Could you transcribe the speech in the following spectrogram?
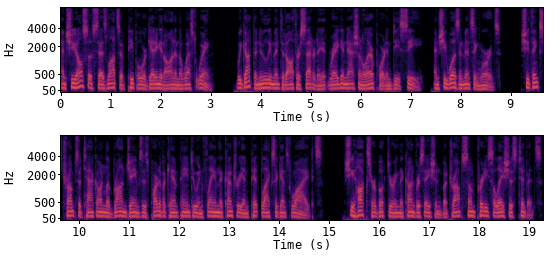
and she also says lots of people were getting it on in the West Wing. We got the newly minted author Saturday at Reagan National Airport in D.C., and she wasn't mincing words. She thinks Trump's attack on LeBron James is part of a campaign to inflame the country and pit blacks against whites. She hawks her book during the conversation but drops some pretty salacious tidbits.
